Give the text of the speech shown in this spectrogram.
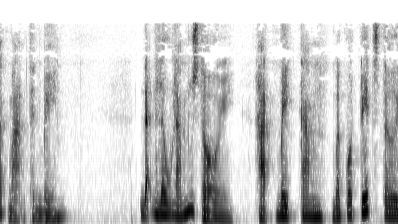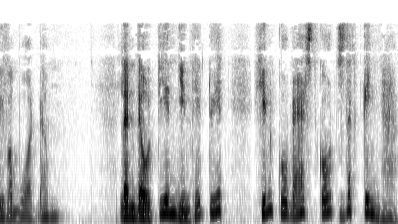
Các bạn thân mến, đã lâu lắm rồi hạt mây căm mới có tuyết rơi vào mùa đông. Lần đầu tiên nhìn thấy tuyết khiến cô bé Scott rất kinh ngạc.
